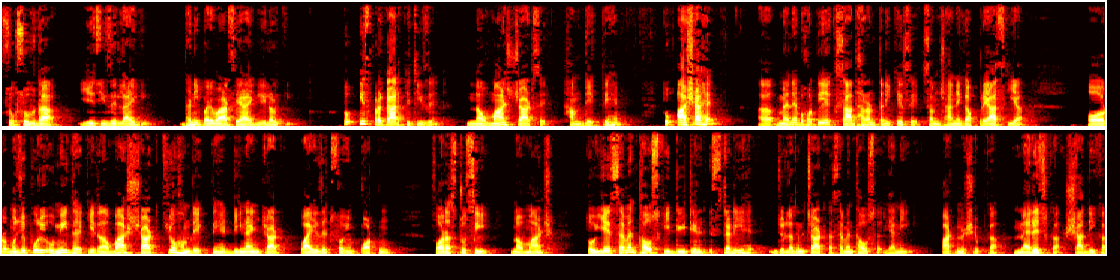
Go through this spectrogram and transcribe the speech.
सुख सुविधा ये चीज़ें लाएगी। धनी परिवार से आएगी लड़की। तो इस प्रकार की चीज़ें नवमांश चार्ट से हम देखते हैं। तो आशा है आ, मैंने बहुत ही एक साधारण तरीके से समझाने का प्रयास किया और मुझे पूरी उम्मीद है कि नवमांश चार्ट क्यों हम देखते हैं D nine chart why is it so important for us to see नवमांश? तो ये सेवेंथ हाउस की डिटेल्ड स्टडी है जो लग्न चार्ट का सेवेंथ हाउस है यानी पार्टनरशिप का मैरिज का शादी का।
